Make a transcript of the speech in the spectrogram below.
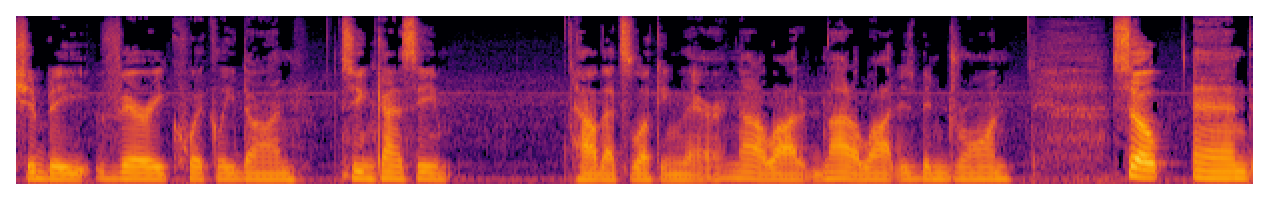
should be very quickly done. So you can kind of see how that's looking there. Not a lot not a lot has been drawn. So and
